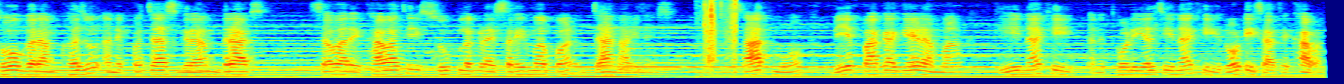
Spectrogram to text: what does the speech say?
સો ગ્રામ ખજૂર અને પચાસ ગ્રામ દ્રાક્ષ. સવારે ખાવાથી લકડાય શરીરમાં પણ જાન આવી જાય છે. સાતમો, બે પાકા કેળામાં ઘી નાખી અને થોડી એલચી નાખી રોટી સાથે ખાવા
